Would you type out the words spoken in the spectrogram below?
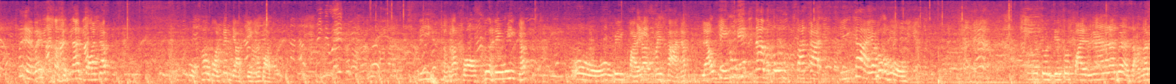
ำไม่ได้ไม่นด้านบอลครับ โอ้เข้าบอลแม่นยำจริงนะบอลนี่ครับบอลเพื่อนได้วิ่งครับ โอ้วิ่งไปแล้วไม่ผ่านครับ แล้วยิงลูกนี้หน้าประตูซากาดยิงได้ครับโอ้โหเออตัวเจียนตัวไปเหมือนกันนะเพื่อนสามครับ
